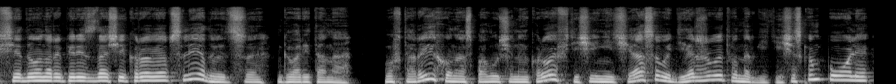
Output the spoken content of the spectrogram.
все доноры перед сдачей крови обследуются», — говорит она. «Во-вторых, у нас полученную кровь в течение часа выдерживают в энергетическом поле,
